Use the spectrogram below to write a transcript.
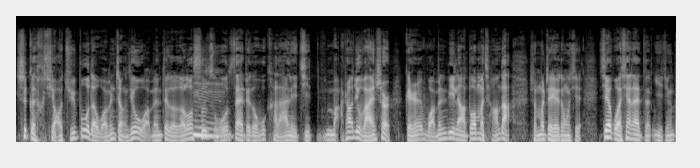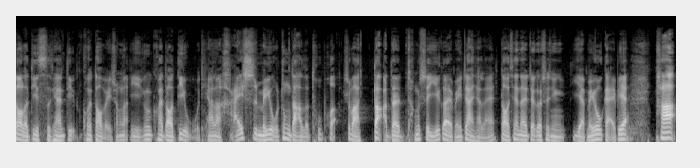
是个小局部的，我们拯救我们这个俄罗斯族在这个乌克兰里几马上就完事儿，给人我们力量多么强大，什么这些东西，结果现在已经到了第四天，第快到尾声了，已经快到第五天了，还是没有重大的突破，是吧？大的城市一个也没占下来，到现在这个事情也没有改变，他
